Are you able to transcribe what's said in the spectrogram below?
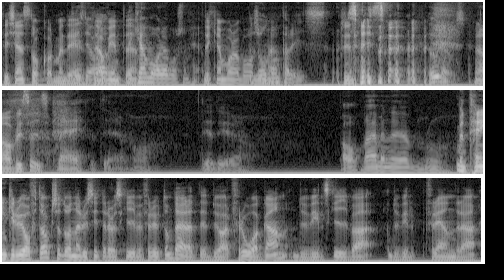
Det känns Stockholm men det, det ja, har vi inte... det kan vara var som helst. det kan vara vad som London, helst. Paris. Precis. Who knows? ja, precis. Nej, det, ja, det, det... Ja, nej men... eh, Men tänker du ofta också då när du sitter där och skriver, förutom det här att du har frågan, du vill skriva, du vill förändra.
